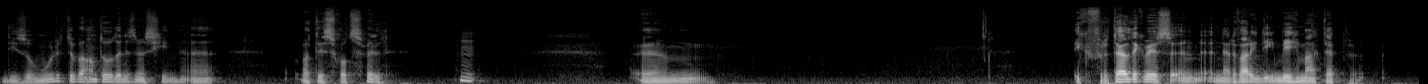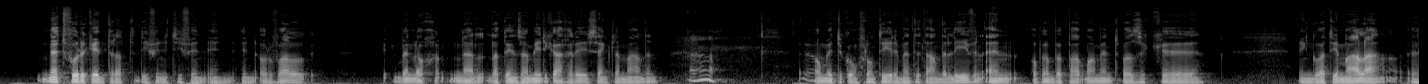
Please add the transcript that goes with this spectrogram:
die zo moeilijk te beantwoorden is misschien. Uh, wat is Gods wil? Hm. Um, ik vertel dikwijls een, een ervaring die ik meegemaakt heb, net voor ik intrad, definitief in, in, in Orval. Ik ben nog naar Latijns-Amerika gereisd, enkele maanden, ah. om me te confronteren met het andere leven. En op een bepaald moment was ik uh, in Guatemala uh,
